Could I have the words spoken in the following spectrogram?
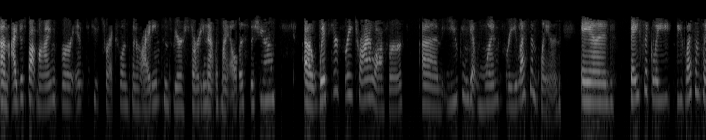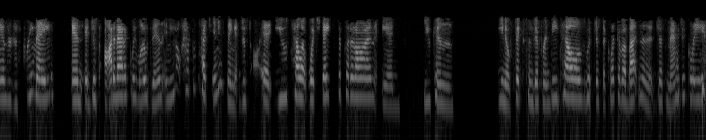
um, I just bought mine for Institutes for Excellence in Writing since we are starting that with my eldest this year. Uh, with your free trial offer, um, you can get one free lesson plan. And basically, these lesson plans are just pre-made and it just automatically loads in and you don't have to touch anything. It just, it, you tell it which dates to put it on and you can you know, fix some different details with just a click of a button and it just magically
